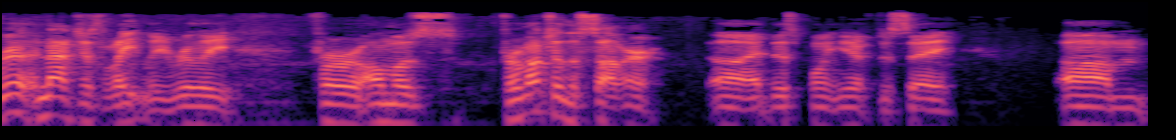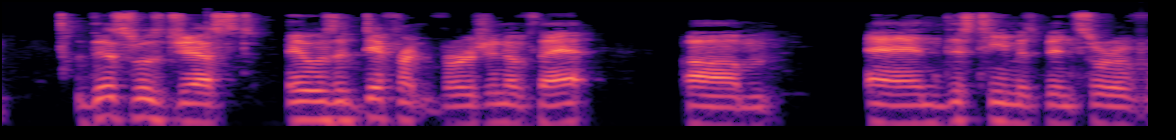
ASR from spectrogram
Not just lately, really, for almost for much of the summer. Uh, at this point, you have to say, um, this was just it was a different version of that. Um, and this team has been sort of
